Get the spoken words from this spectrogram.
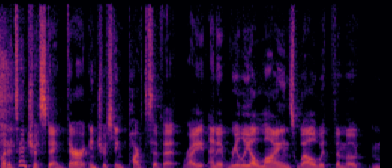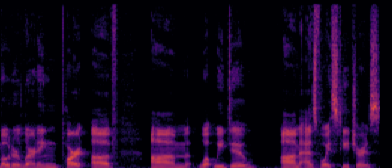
But it's interesting. There are interesting parts of it, right? And it really aligns well with the mo- motor learning part of um, what we do um, as voice teachers.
